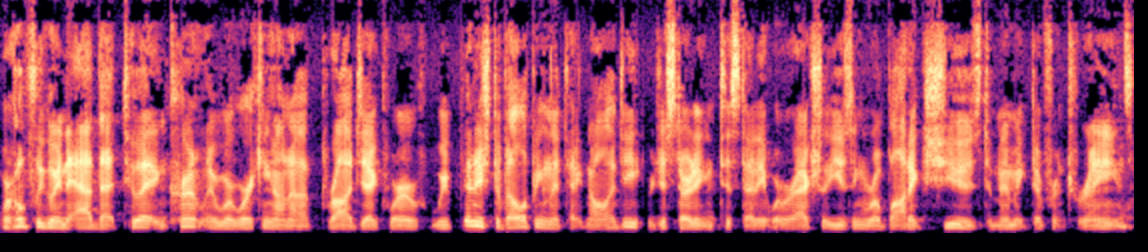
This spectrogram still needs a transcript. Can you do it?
We're hopefully going to add that to it. And currently, we're working on a project where we've finished developing the technology. We're just starting to study it, where we're actually using robotic shoes to mimic different terrains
